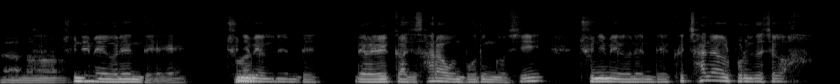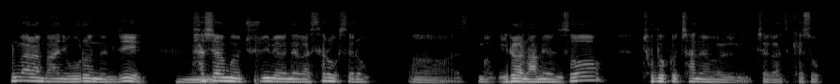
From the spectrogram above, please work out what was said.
아, 주님의 은혜인데, 주님의 맞- 은혜인데, 내가 여기까지 살아온 모든 것이 주님의 은혜인데, 그 찬양을 부르면서 제가 얼마나 많이 울었는지, 다시 음, 한번 주님의 은혜가 새록새록, 어, 막 일어나면서, 저도 그 찬양을 제가 계속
